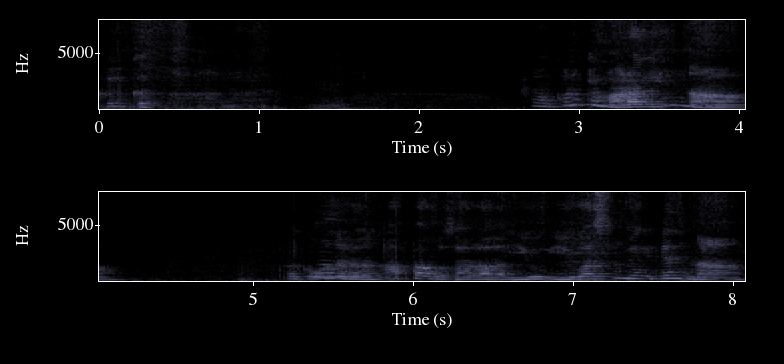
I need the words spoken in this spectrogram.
그러니까 그냥 그렇게 말하기 있나? 그러니까 오늘은 아빠하고 살아 이유, 이유가 설명이 됐나?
